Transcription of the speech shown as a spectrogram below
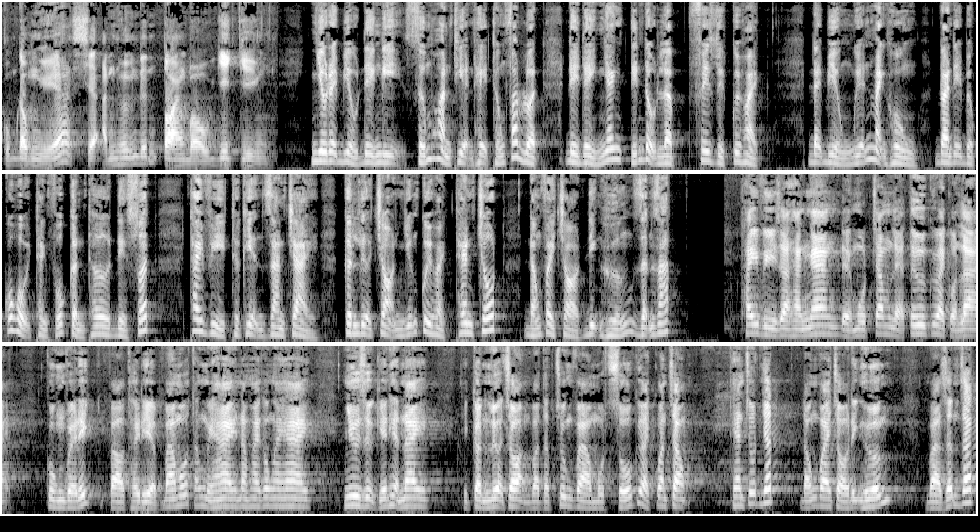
cũng đồng nghĩa sẽ ảnh hưởng đến toàn bộ dây chuyền nhiều đại biểu đề nghị sớm hoàn thiện hệ thống pháp luật để đẩy nhanh tiến độ lập phê duyệt quy hoạch. Đại biểu Nguyễn Mạnh Hùng, đoàn đại biểu Quốc hội thành phố Cần Thơ đề xuất thay vì thực hiện giàn trải, cần lựa chọn những quy hoạch then chốt đóng vai trò định hướng dẫn dắt. Thay vì dàn hàng ngang để 104 quy hoạch còn lại cùng về đích vào thời điểm 31 tháng 12 năm 2022 như dự kiến hiện nay thì cần lựa chọn và tập trung vào một số quy hoạch quan trọng, then chốt nhất đóng vai trò định hướng và dẫn dắt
